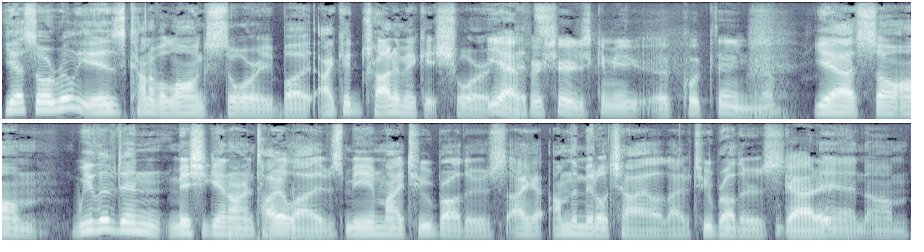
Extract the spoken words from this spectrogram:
Yeah, so it really is kind of a long story, but I could try to make it short. Yeah, for sure. Just give me a quick thing, you know. Yeah, so um, we lived in Michigan our entire lives. Me and my two brothers. I I'm the middle child. I have two brothers. Got it. And um,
